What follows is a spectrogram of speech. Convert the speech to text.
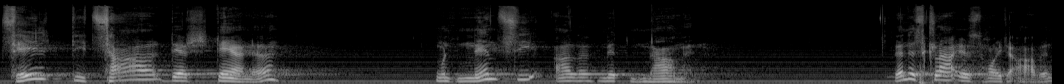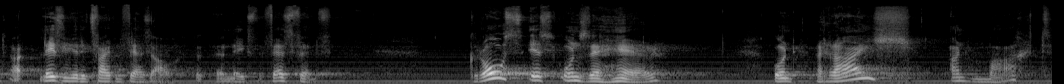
zählt die Zahl der Sterne und nennt sie alle mit Namen. Wenn es klar ist heute Abend, ah, lesen wir den zweiten Vers auch, äh, nächsten, Vers 5. Groß ist unser Herr und reich an Macht,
